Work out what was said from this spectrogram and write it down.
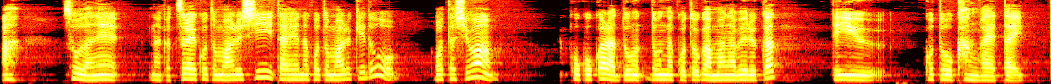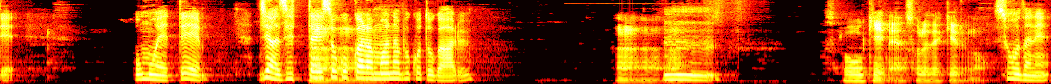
あ、そうだね。なんか辛いこともあるし、大変なこともあるけど、私はここからど、どんなことが学べるかっていうことを考えたいって思えて、じゃあ絶対そこから学ぶことがある。うんうんううん。ん。それ大きいね、それできるの。そうだね。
